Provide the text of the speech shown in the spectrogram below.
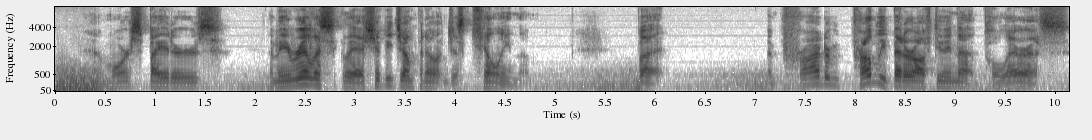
More spiders. I mean, realistically, I should be jumping out and just killing them. But I'm prob- probably better off doing that Polaris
